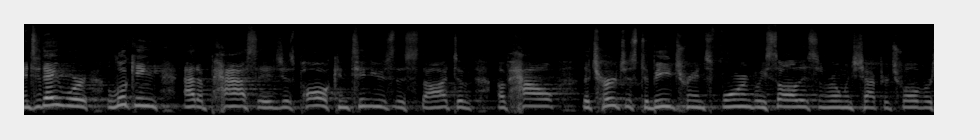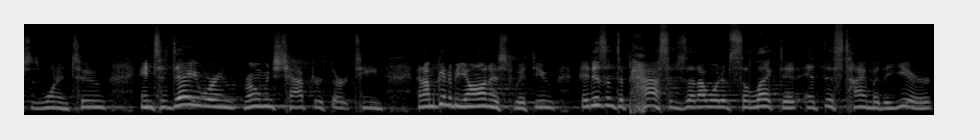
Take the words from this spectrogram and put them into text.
And today we're looking at a passage as Paul continues this thought of, of how the church is to be transformed. We saw this in Romans chapter 12, verses 1 and 2. And today we're in Romans chapter 13. And I'm going to be honest with you, it isn't a passage that I would have selected at this time of the year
